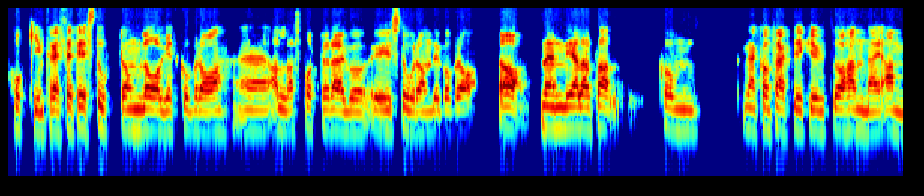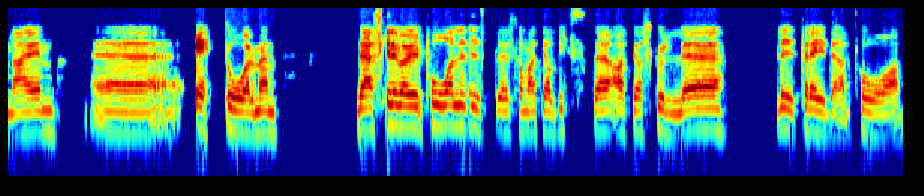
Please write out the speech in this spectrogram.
Hockeyintresset är stort om laget går bra. Eh, alla sporter där går, är stora om det går bra. Ja, men i alla fall. Kom, när kontraktet gick ut och hamnade i Anaheim ett år. Men där skrev jag ju på lite som att jag visste att jag skulle bli tradad på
